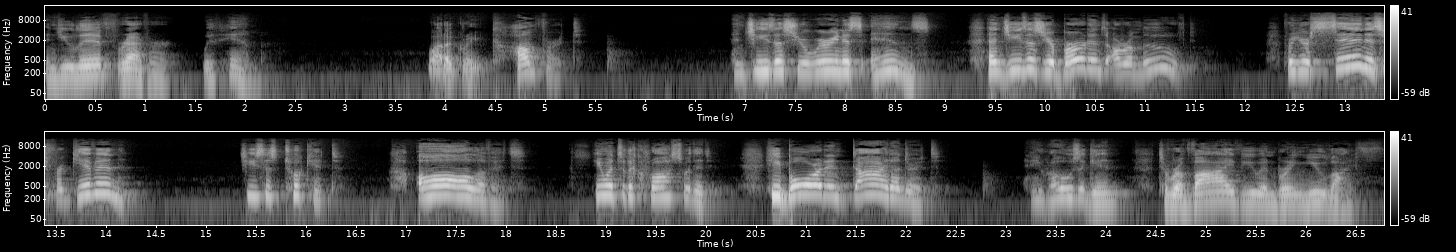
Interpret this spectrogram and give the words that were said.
and you live forever with him. What a great comfort. And Jesus, your weariness ends. And Jesus, your burdens are removed, for your sin is forgiven. Jesus took it, all of it. He went to the cross with it. He bore it and died under it. And he rose again to revive you and bring you life.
